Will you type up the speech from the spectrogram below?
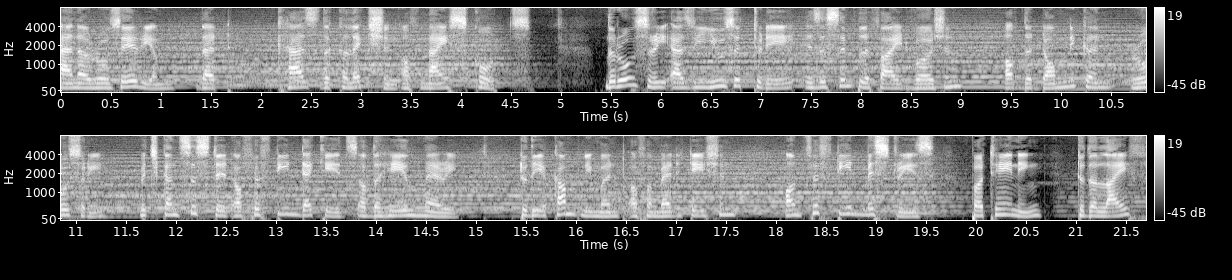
and a rosarium that has the collection of nice coats. The Rosary as we use it today is a simplified version of the Dominican Rosary, which consisted of 15 decades of the Hail Mary, to the accompaniment of a meditation on 15 mysteries pertaining to the life,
